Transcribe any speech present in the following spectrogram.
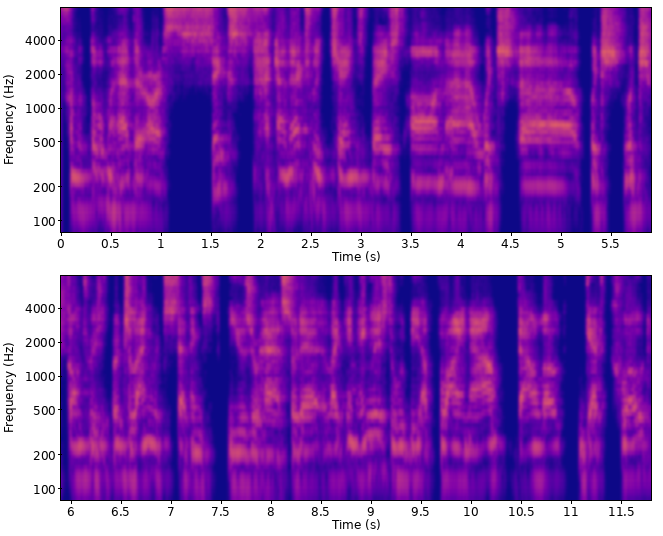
from the top of my head, there are six, and actually change based on uh, which uh, which which countries, which language settings the user has. So, there, like in English, there would be apply now, download, get quote,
